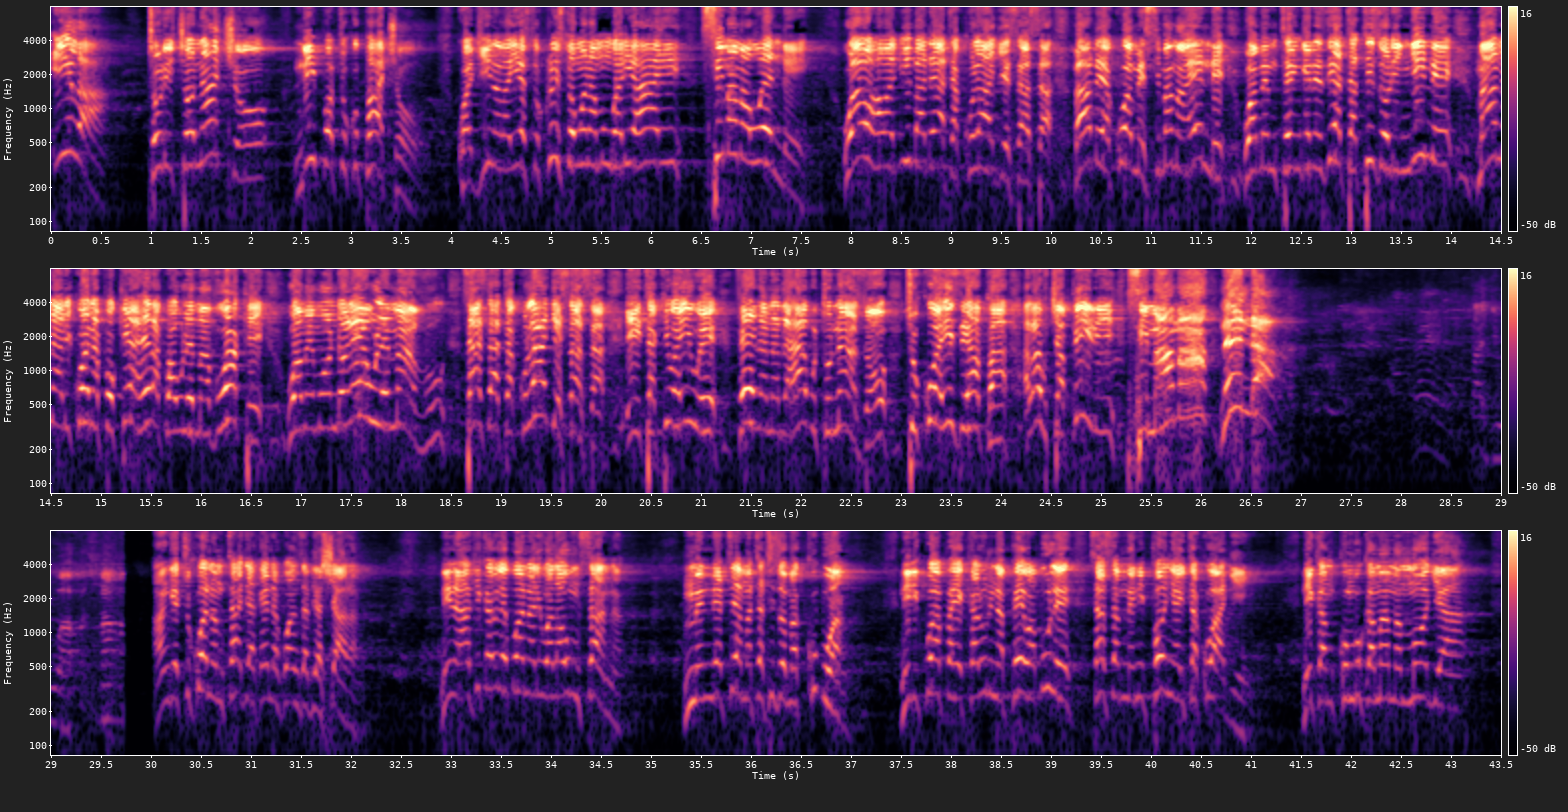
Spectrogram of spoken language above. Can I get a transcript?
ila tulicho nacho ndipo tukupacho. Kwa jina la yesu kristo mwana mungu aliye hai simama uende wao hawajui baadaye atakulaje sasa. Baada ya kuwa amesimama aende wamemtengenezea tatizo lingine maana alikuwa anapokea hela kwa ulemavu wake wamemwondolea ulemavu. Sasa atakulaje sasa? Itakiwa iwe fedha na dhahabu tunazo. Chukua hizi hapa alafu cha pili simama nenda! Angechukua na mtaji akaenda kuanza biashara. Nina hakika yule bwana aliwalaumu sana. Mmeniletea matatizo makubwa nilikuwa hapa hekaluni napewa bule sasa mmeniponya itakuwaje? Nikamkumbuka mama mmoja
